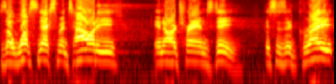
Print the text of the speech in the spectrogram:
is a what's next mentality in our Trans D. This is a great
